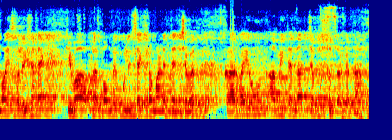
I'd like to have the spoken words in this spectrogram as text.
नॉईज पोल्युशन ॲक्ट किंवा आपल्या बॉम्बे पोलीस ॲक्टप्रमाणे त्यांच्यावर कारवाई होऊन आम्ही त्यांना जप्तसुद्धा करणार.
